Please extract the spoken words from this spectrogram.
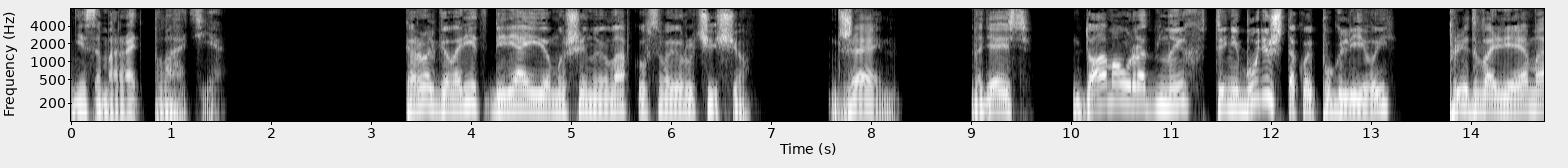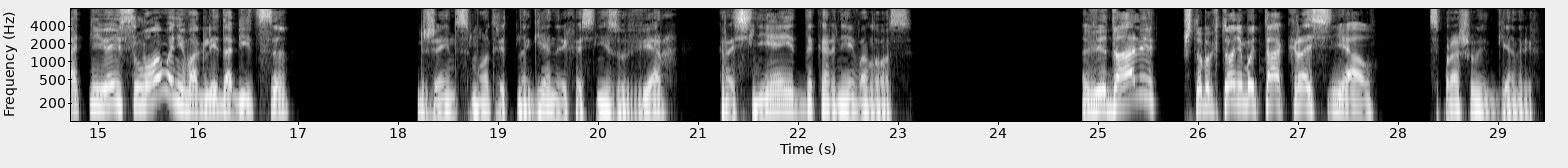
не заморать платье. Король говорит, беря ее мышиную лапку в свою ручищу. «Джейн, надеюсь, дома у родных ты не будешь такой пугливой? При дворе мы от нее и слова не могли добиться». Джейн смотрит на Генриха снизу вверх, краснеет до корней волос. «Видали, чтобы кто-нибудь так краснел?» — спрашивает Генрих.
